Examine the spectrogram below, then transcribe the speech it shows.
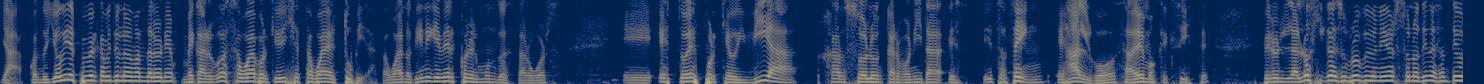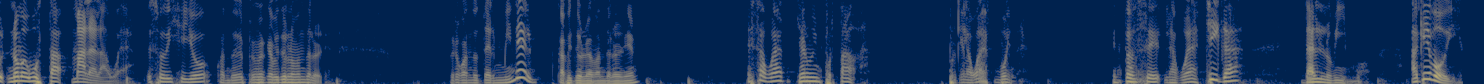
Ya, cuando yo vi el primer capítulo de Mandalorian, me cargó esa weá porque yo dije, esta weá es estúpida. Esta weá no tiene que ver con el mundo de Star Wars. Eh, esto es porque hoy día Han Solo en Carbonita es it's a thing, es algo, sabemos que existe. Pero en la lógica de su propio universo no tiene sentido. No me gusta mala la weá. Eso dije yo cuando vi el primer capítulo de Mandalorian. Pero cuando terminé el capítulo de Mandalorian, esa weá ya no me importaba. Porque la weá es buena. Entonces, las weas chicas dan lo mismo. ¿A qué voy?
